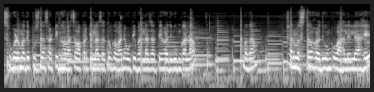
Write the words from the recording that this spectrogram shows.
सुगडमध्ये पुजण्यासाठी गव्हाचा वापर केला जातो. गव्हाने ओटी भरल्या जाते हळदी कुंकाला बघा छान मस्त हळदी कुंकू वाहलेले आहे.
